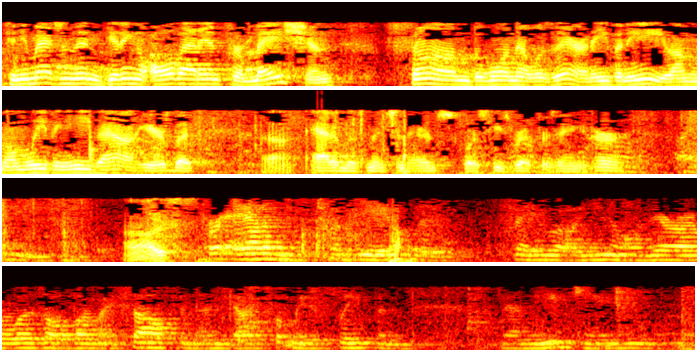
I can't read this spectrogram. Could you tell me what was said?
Can you imagine then getting all that information from the one that was there? And even Eve, I'm, I'm leaving Eve out here, but uh, Adam was mentioned there, and of course he's representing her. Oh, this, For Adam to be able to say, well, you know, there I was all by myself, and then God put me to sleep, and then Eve came, and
